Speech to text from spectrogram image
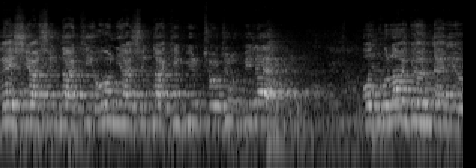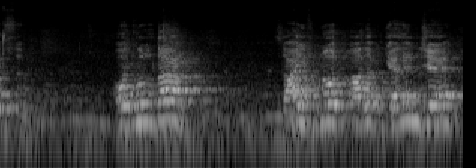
Beş yaşındaki, on yaşındaki bir çocuk bile okula gönderiyorsun. Okuldan zayıf not alıp gelince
